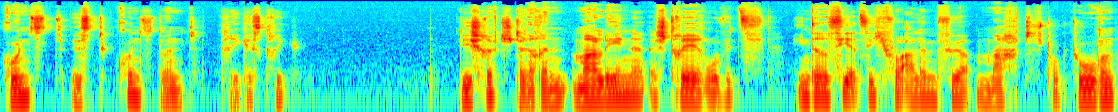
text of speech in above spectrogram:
Kunst ist Kunst und Krieg ist Krieg. Die Schriftstellerin Marlene Strerowitz interessiert sich vor allem für Machtstrukturen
